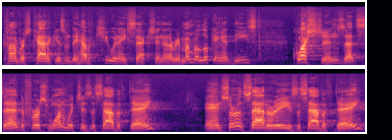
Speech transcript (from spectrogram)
Convert's Catechism. They have a Q&A section, and I remember looking at these questions that said, the first one, which is the Sabbath day? Answer, Saturday is the Sabbath day.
